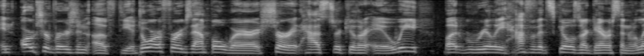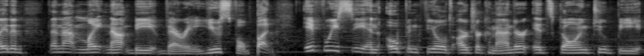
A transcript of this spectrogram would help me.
an archer version of Theodora for example where sure it has circular AoE but really half of its skills are garrison related then that might not be very useful. But if we see an open field archer commander it's going to be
